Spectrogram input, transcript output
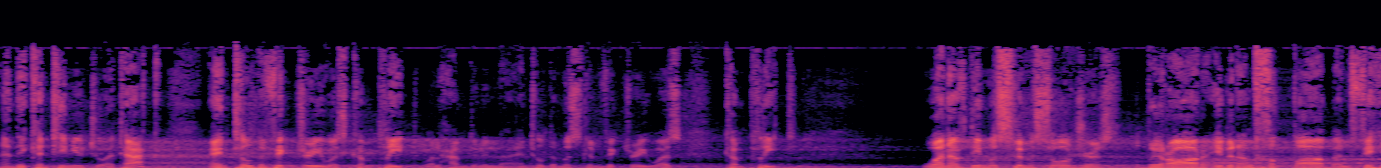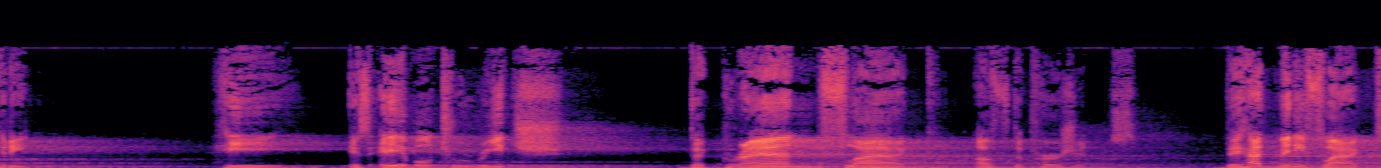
And they continue to attack until the victory was complete, alhamdulillah, until the Muslim victory was complete. One of the Muslim soldiers, Dirar ibn al Khattab al Fihri, he is able to reach the grand flag of the Persians. They had many flags,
